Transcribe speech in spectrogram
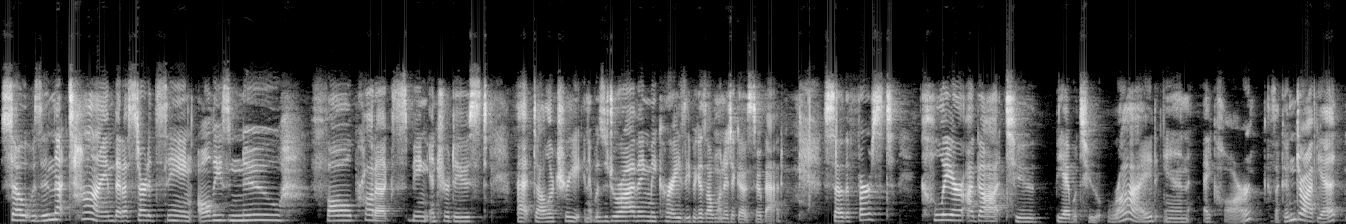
So it was in that time that I started seeing all these new fall products being introduced at Dollar Tree, and it was driving me crazy because I wanted to go so bad. So the first clear I got to be able to ride in a car, because I couldn't drive yet,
